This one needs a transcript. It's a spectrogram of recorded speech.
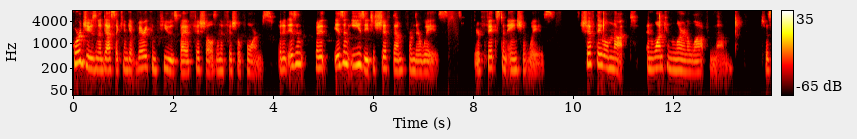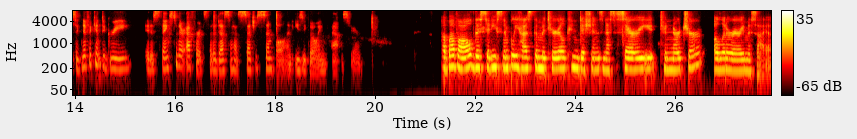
Poor Jews in Odessa can get very confused by officials and official forms, but it isn't but it isn't easy to shift them from their ways. Their fixed and ancient ways. Shift they will not, and one can learn a lot from them. To a significant degree, it is thanks to their efforts that Odessa has such a simple and easygoing atmosphere. Above all, the city simply has the material conditions necessary to nurture a literary messiah.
